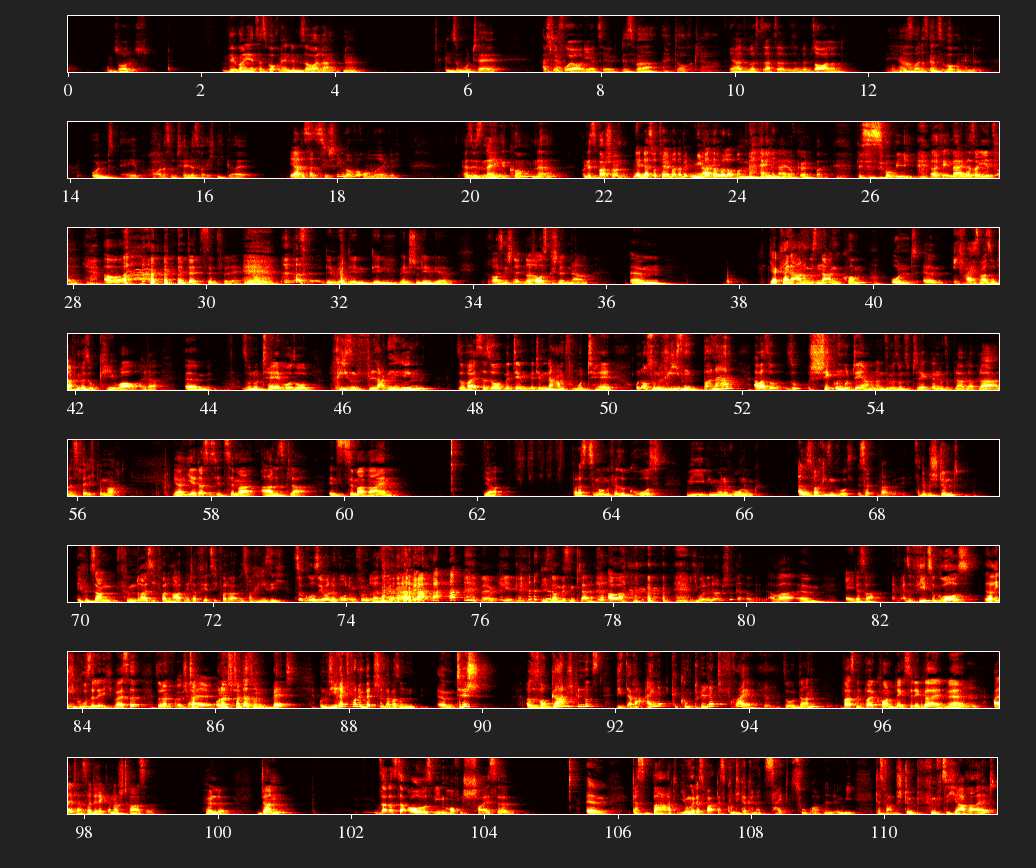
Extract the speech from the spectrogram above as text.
Und sonst? Wir waren jetzt das Wochenende im Sauerland, ne? In so einem Hotel. Hast du mir vorher auch nie erzählt. Das war, äh, doch, klar. Ja, du hast gesagt, wir sind im Sauerland. Und ja, war das ganze Wochenende. Und ey, boah, das Hotel, das war echt nicht geil. Ja, das hat es geschrieben, aber warum eigentlich? Also wir sind da hingekommen, ne? Und es war schon. Nenn das Hotel mal, damit niemand nein, da Urlaub macht. Nein, nein, auf keinen Fall. Das ist so wie. Ach, nein, das sage ich jetzt auch nicht. Aber der Zipfel, ey. Was? Den, wir, den, den Menschen, den wir rausgeschnitten ähm, haben. Rausgeschnitten haben. Ähm, ja, keine Ahnung, wir sind da angekommen und ähm, ich weiß mal so, dachte mir so, okay, wow, Alter. Ähm, so ein Hotel, wo so riesen Flaggen hingen, so weißt du, so mit dem, mit dem Namen vom Hotel und auch so ein riesen Banner, aber so, so schick und modern. Und dann sind wir so ins Hotel gegangen und so bla bla bla, alles fertig gemacht. Ja, hier, das ist ihr Zimmer, alles klar. Ins Zimmer rein. Ja. War das Zimmer ungefähr so groß wie, wie meine Wohnung. Also es war riesengroß. Es, hat, war, es hatte bestimmt, ich würde sagen, 35 Quadratmeter, 40 Quadratmeter. Es war riesig. So groß wie meine Wohnung, 35 Quadratmeter. Na okay, die ist noch ein bisschen kleiner. Aber ich wohne nur am Schuhkarton. Aber ähm, ey, das war also viel zu groß. Das war richtig gruselig, weißt du? So dann stand, und dann stand da so ein Bett und direkt vor dem Bett stand aber so ein ähm, Tisch. Also es war auch gar nicht genutzt. Die, da war eine Ecke komplett frei. So, dann war es mit Balkon. Denkst du dir geil, ne? Mhm. Alter, es war direkt an der Straße. Hölle. Dann sah das da aus wie im Haufen Scheiße. Ähm, das Bad, Junge, das war, das konnte ich gar keiner Zeit zuordnen irgendwie. Das war bestimmt 50 Jahre alt,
